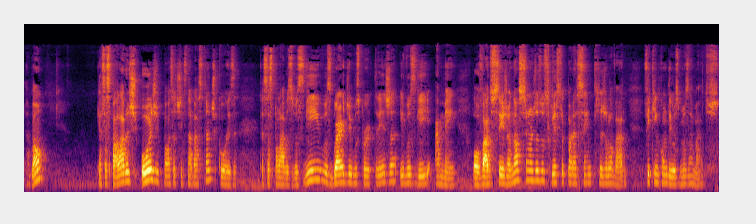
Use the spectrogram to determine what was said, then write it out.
tá bom? Que essas palavras de hoje possam te ensinar bastante coisa. Que essas palavras vos guie, vos guarde, vos proteja e vos guie. Amém. Louvado seja nosso Senhor Jesus Cristo, para sempre seja louvado. Fiquem com Deus, meus amados.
